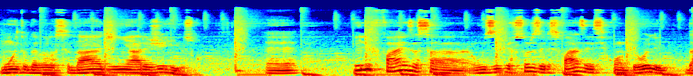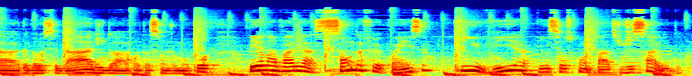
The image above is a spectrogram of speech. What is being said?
muito da velocidade em áreas de risco. É, ele faz essa, os inversores eles fazem esse controle da, da velocidade, da rotação de um motor pela variação da frequência que envia em seus contatos de saída.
